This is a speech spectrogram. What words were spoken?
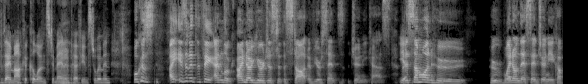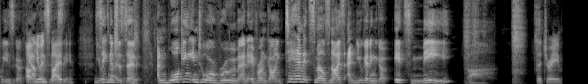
they market colognes to men and perfumes to women. Well, because isn't it the thing? And look, I know you're just at the start of your scent journey, Cass. But Yeah. as someone who who went on their scent journey a couple years ago, Oh, you inspired sig- me. You signature inspired me. scent, and walking into a room and everyone going, "Damn, it smells nice," and you getting to go, "It's me." the dream.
